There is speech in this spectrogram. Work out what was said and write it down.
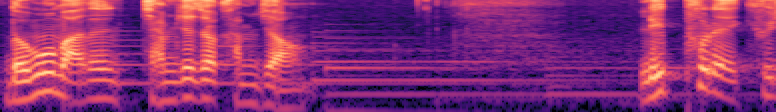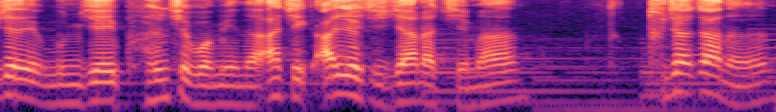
너무 많은 잠재적 함정 리플의 규제 문제의 전체 범위는 아직 알려지지 않았지만 투자자는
